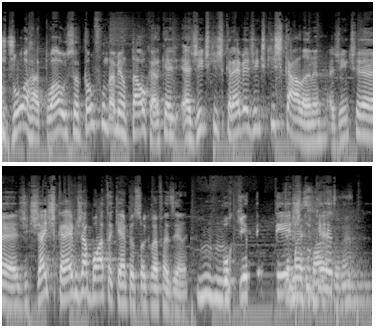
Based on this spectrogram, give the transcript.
Zorra atual, isso é tão fundamental, cara, que é a gente que escreve é a gente que escala, né? A gente, é, a gente já escreve e já bota quem é a pessoa que vai fazer, né? Uhum. Porque tem É texto mais que fácil, é. né?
